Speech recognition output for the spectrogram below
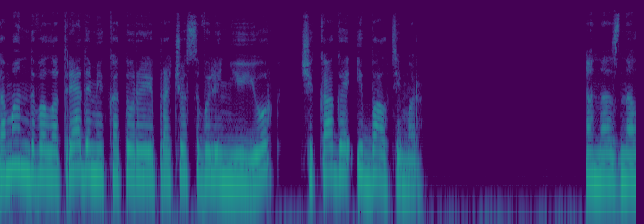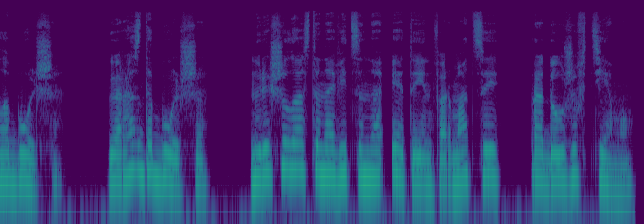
Командовал отрядами, которые прочесывали Нью-Йорк, Чикаго и Балтимор». Она знала больше, гораздо больше, но решила остановиться на этой информации, продолжив тему.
